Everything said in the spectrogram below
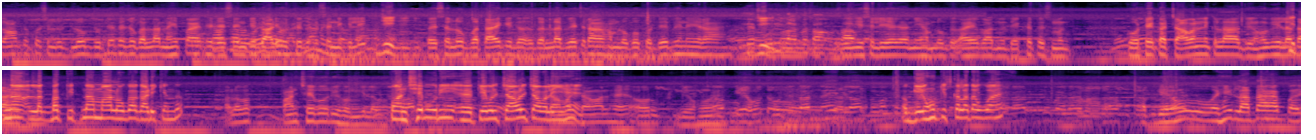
गाँव के कुछ लोग जुटे थे जो गल्ला नहीं पाए थे जैसे इनकी गाड़ी उसके घर से निकली। जी जी जी। तो ऐसे लोग बताए कि ग- गल्ला बेच रहा है हम लोगों को दे भी नहीं रहा है। जी। तो इसलिए यानी हम लोग आए बाद में देखे तो इसमें कोटे का चावल निकला गेहूँ भी लगा कितना लगभग कितना माल होगा गाड़ी के अंदर? लगभग पाँच छः बोरी होंगी लगभग। पाँच छः बोरी केवल चावल चावल ही है? चावल है और गेहूँ है। और गेहूँ किसका लदा हुआ है। अब गेहूँ वहीं लाता है पर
